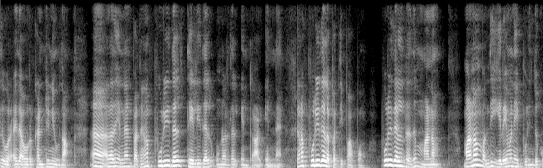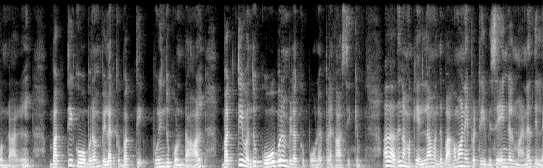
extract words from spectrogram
இது ஒரு இதை ஒரு கண்டினியூ தான். அதாவது என்னன்னு பார்த்தீங்கன்னா புரிதல் தெளிதல் உணர்தல் என்றால் என்ன? ஏன்னா புரிதலை பற்றி பார்ப்போம். புரிதல்ன்றது மனம். மனம் வந்து இறைவனை புரிந்து கொண்டால் பக்தி கோபுரம் விளக்கு பக்தி புரிந்து கொண்டால் பக்தி வந்து கோபுரம் விளக்கு போல பிரகாசிக்கும். அதாவது நமக்கு எல்லாம் வந்து பகவானை பற்றிய விஷயங்கள் மனதில்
